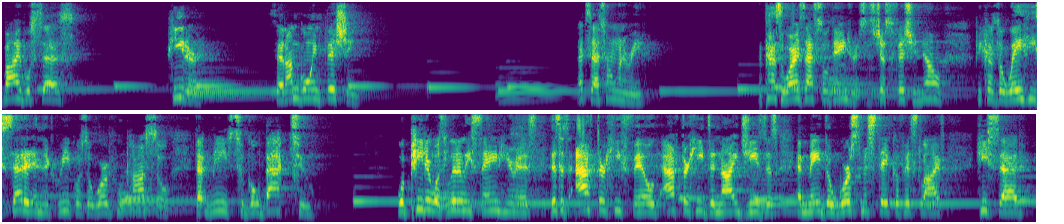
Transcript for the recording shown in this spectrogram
The Bible says, Peter said, I'm going fishing. That's, that's how I'm going to read. And Pastor, why is that so dangerous? It's just fishing. No, because the way he said it in the Greek was the word hupaso, that means to go back to. What Peter was literally saying here is this is after he failed, after he denied Jesus and made the worst mistake of his life. He said,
